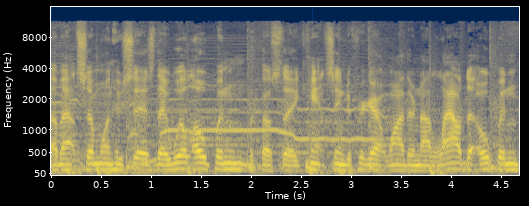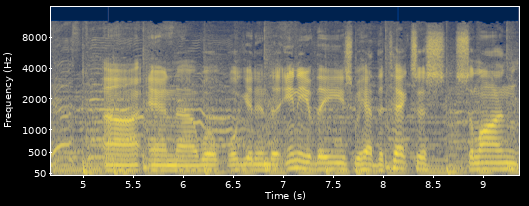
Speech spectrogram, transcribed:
about someone who says they will open because they can't seem to figure out why they're not allowed to open. Uh, and uh, we'll we'll get into any of these. We have the Texas Salon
